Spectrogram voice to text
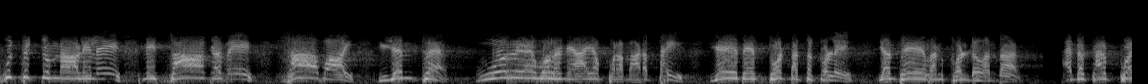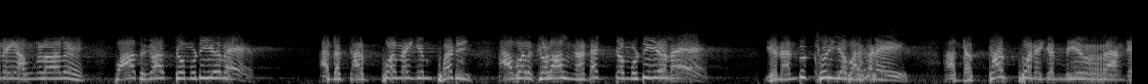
புசிக்கும் நாளிலே நீ சாகவே சாவாய் என்ற ஒரே ஒரு நியாய பிரமாணத்தை ஏதேன் தோட்டத்துக்குள்ளே என் தேவன் கொண்டு வந்தார். அந்த கற்பனை அவங்களால பாதுகாக்க முடியல. அந்த கற்பனையின்படி அவர்களால் நடக்க முடியல. என் அன்புக்குரியவர்களே அந்த கற்பனையை மீறுறாங்க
